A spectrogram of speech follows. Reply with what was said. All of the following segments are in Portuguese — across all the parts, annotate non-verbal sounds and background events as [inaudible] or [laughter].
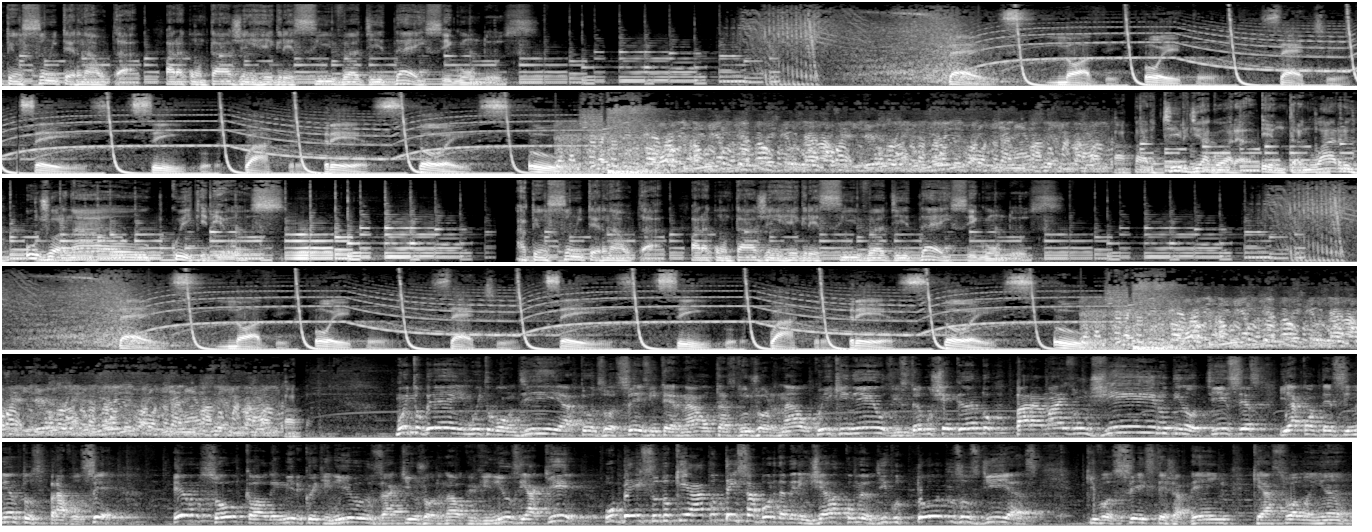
Atenção internauta, para a contagem regressiva de 10 segundos. 10, 9, 8, 7, 6, 5, 4, 3, 2, 1. A partir de agora, entra no ar o Jornal Quick News. Atenção internauta, para a contagem regressiva de 10 segundos. 10, 9, 8, 7, 6, 5, 4, 3, 2, 1. Muito bem, muito bom dia a todos vocês, internautas do jornal Quick News. Estamos chegando para mais um giro de notícias e acontecimentos para você. Eu sou Claudemir Quick News, aqui o jornal Quick News e aqui o beiço do quiabo tem sabor da berinjela, como eu digo todos os dias. Que você esteja bem, que a sua manhã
